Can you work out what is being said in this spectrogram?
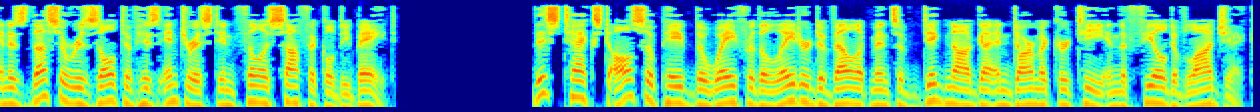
and is thus a result of his interest in philosophical debate. This text also paved the way for the later developments of Dignaga and Dharmakirti in the field of logic.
